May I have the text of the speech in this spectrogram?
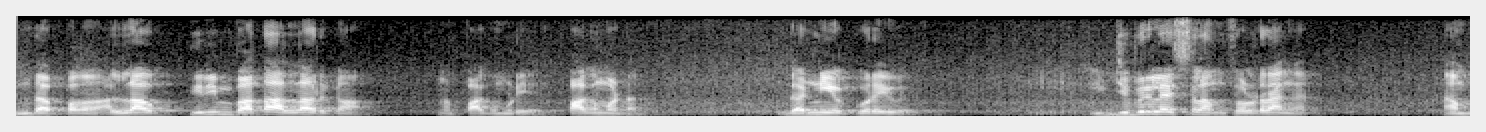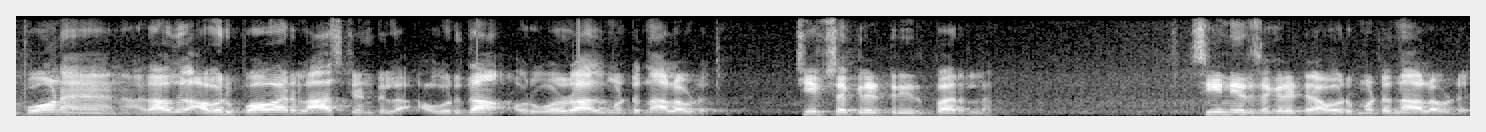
இந்த பக்கம் அல்லாஹ் திரும்பி பார்த்தா அல்லாஹ் இருக்கான். நான் பார்க்க முடியாது. பார்க்க மாட்டேன். கண்ணிய குறைவு. ஜிப்ரில் இஸ்லாம் சொல்கிறாங்க நான் போனேன். அதாவது அவர் போவார் லாஸ்ட் எண்டில் அவர் தான் அவர் ஒரு ஆள் மட்டும்தான் அலௌடு சீஃப் செக்ரட்டரி இருப்பார்ல. சீனியர் செக்ரட்டரி அவர் மட்டும்தான் அலௌடு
